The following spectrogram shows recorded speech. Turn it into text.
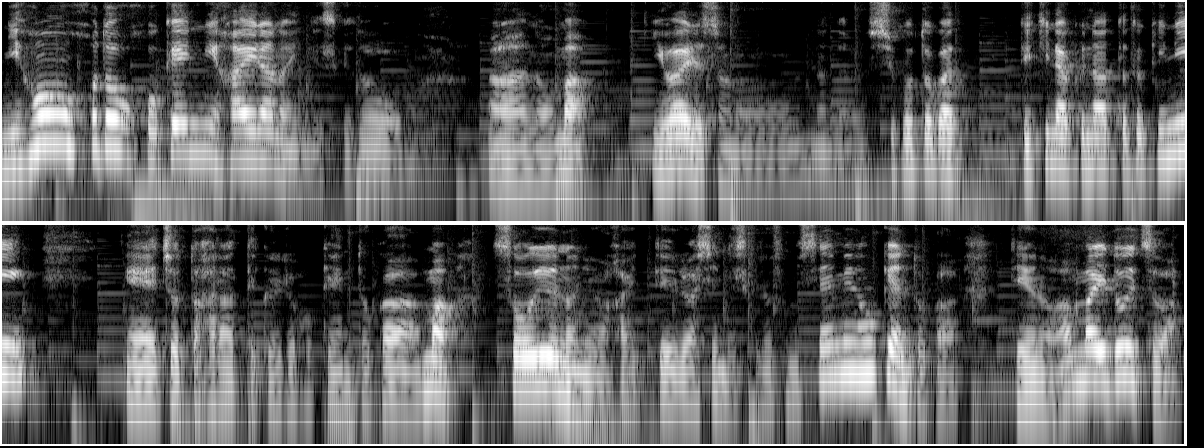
日本ほど保険に入らないんですけど、あの、まあ、いわゆるその、なんだろう、仕事ができなくなった時に、えー、ちょっと払ってくれる保険とか、まあ、そういうのには入っているらしいんですけど、その生命保険とかっていうのはあんまりドイツは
